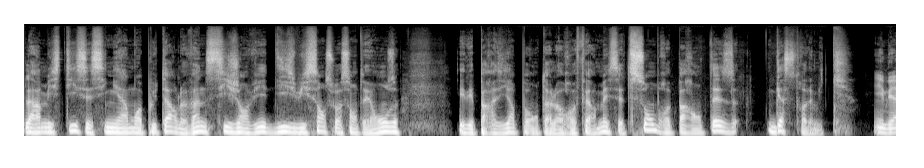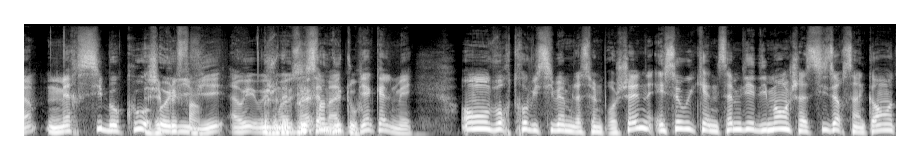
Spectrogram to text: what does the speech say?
l'armistice est signé un mois plus tard, le 26 janvier 1871, et les Parisiens pourront alors refermer cette sombre parenthèse gastronomique. Eh bien, merci beaucoup, Olivier. Ah oui, oui Je moi n'ai aussi, plus ça m'a bien calmé. On vous retrouve ici même la semaine prochaine et ce week-end, samedi et dimanche à 6h50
